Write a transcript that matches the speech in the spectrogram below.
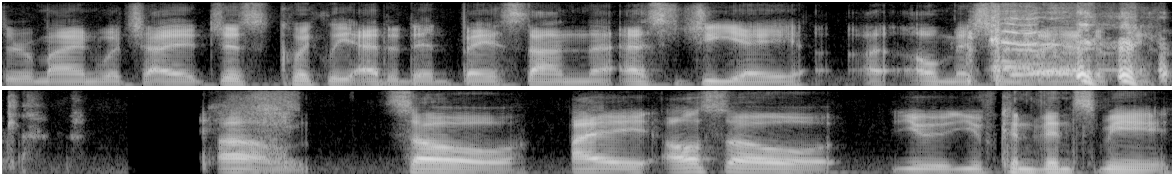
through mine, which I just quickly edited based on the SGA uh, omission that I had to make. um, so I also you you've convinced me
